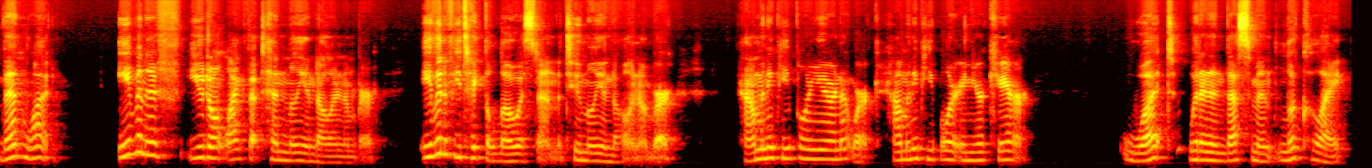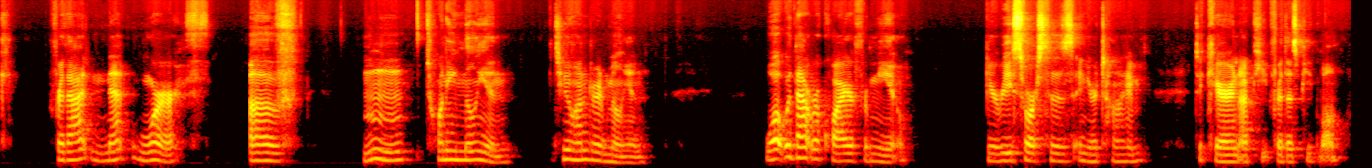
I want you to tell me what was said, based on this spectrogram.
then what? Even if you don't like that $10 million number, even if you take the lowest end, the $2 million number, how many people are in your network? How many people are in your care? What would an investment look like for that net worth of mm, 20 million, 200 million? What would that require from you, your resources, and your time to care and upkeep for those people?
